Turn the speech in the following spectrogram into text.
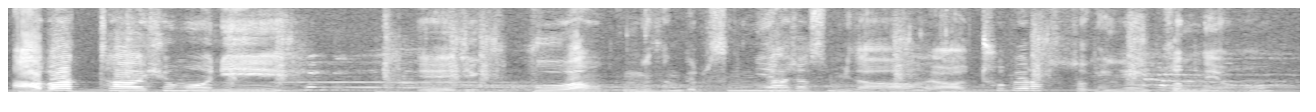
아바타 휴먼이 예 리쿠쿠 암흑공룡 상대로 승리하셨습니다. 야 투베럭스도 굉장히 무섭네요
